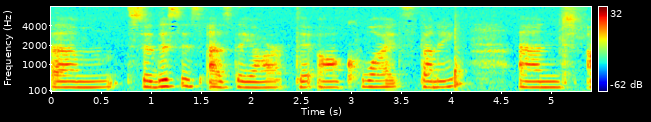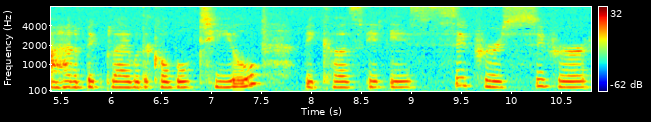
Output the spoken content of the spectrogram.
Um, so this is as they are. They are quite stunning and I had a big play with the cobalt teal because it is super super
